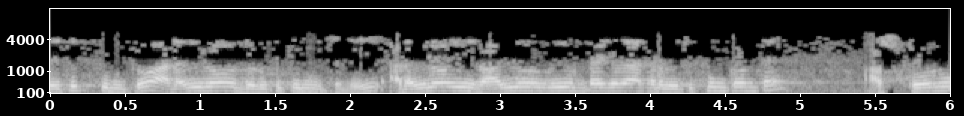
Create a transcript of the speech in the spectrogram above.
వెతుక్కుంటూ అడవిలో దొరుకుతుంటుంది. అడవిలో ఈ రాళ్ళు అవి ఉంటాయి కదా అక్కడ వెతుక్కుంటుంటే ఆ స్టోను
